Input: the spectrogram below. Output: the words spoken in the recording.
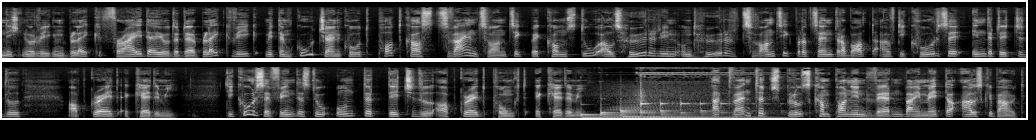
nicht nur wegen Black Friday oder der Black Week, mit dem Gutscheincode Podcast22 bekommst du als Hörerin und Hörer 20% Rabatt auf die Kurse in der Digital Upgrade Academy. Die Kurse findest du unter digitalupgrade.academy. Advantage Plus Kampagnen werden bei Meta ausgebaut.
